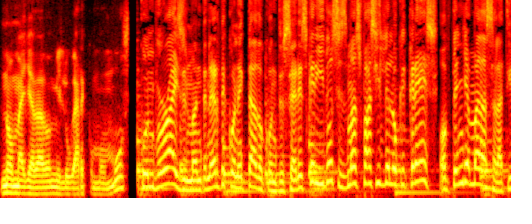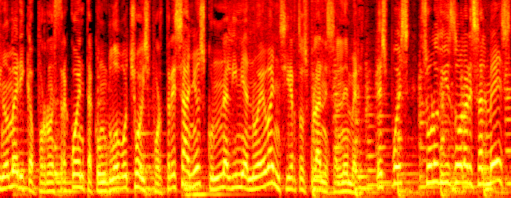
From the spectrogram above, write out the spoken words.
no me haya dado mi lugar como músico. Con Verizon, mantenerte conectado con tus seres queridos es más fácil de lo que crees. Obtén llamadas a Latinoamérica por nuestra cuenta con Globo Choice por tres años con una línea nueva en ciertos planes al Nemery. Después, solo 10 dólares al mes.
